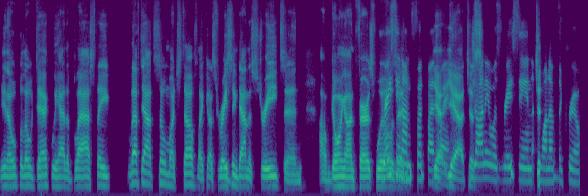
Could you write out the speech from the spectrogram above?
You know, Below Deck, we had a blast. They left out so much stuff, like us racing down the streets and um, going on Ferris wheels. Racing and, on foot, by the way. yeah, just Johnny was racing Ju- one of the crew.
